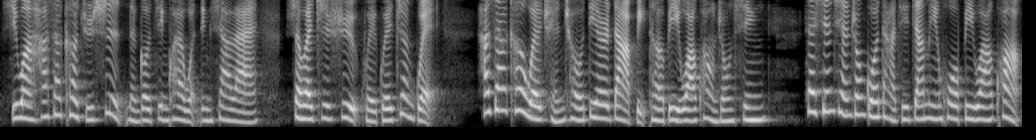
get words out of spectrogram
希望哈萨克局势能够尽快稳定下来，社会秩序回归正轨。哈萨克为全球第二大比特币挖矿中心，在先前中国打击加密货币挖矿，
